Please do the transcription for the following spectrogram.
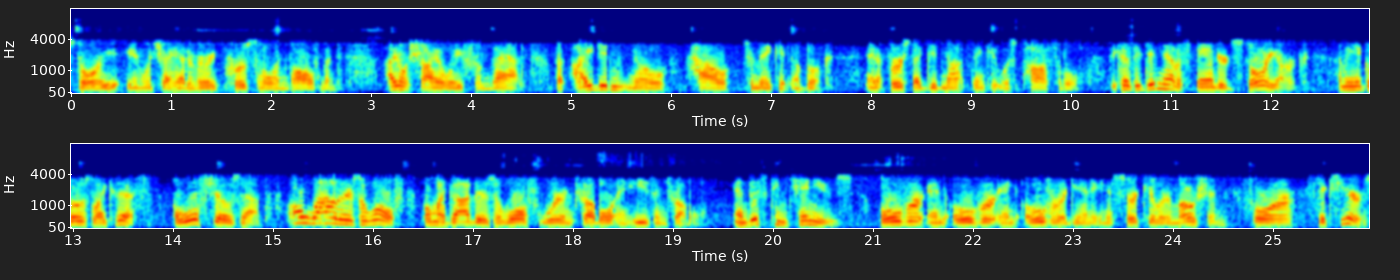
story in which I had a very personal involvement. I don't shy away from that, but I didn't know how to make it a book. And at first, I did not think it was possible because it didn't have a standard story arc. I mean, it goes like this a wolf shows up. Oh, wow, there's a wolf. Oh, my God, there's a wolf. We're in trouble, and he's in trouble. And this continues over and over and over again in a circular motion for six years.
